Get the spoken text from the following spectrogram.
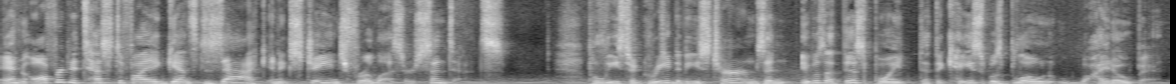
and offered to testify against Zach in exchange for a lesser sentence. Police agreed to these terms, and it was at this point that the case was blown wide open.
